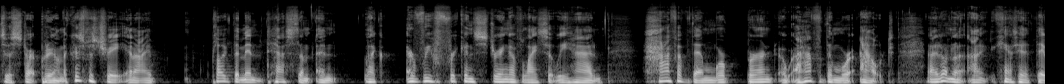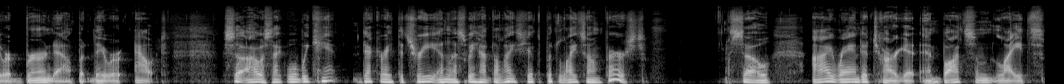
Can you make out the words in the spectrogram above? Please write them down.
to start putting on the Christmas tree, and I plugged them in to test them, and like every freaking string of lights that we had, half of them were burned, half of them were out. And I don't know, I can't say that they were burned out, but they were out. So I was like, well, we can't decorate the tree unless we have the lights. You have to put the lights on first. So I ran to Target and bought some lights.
